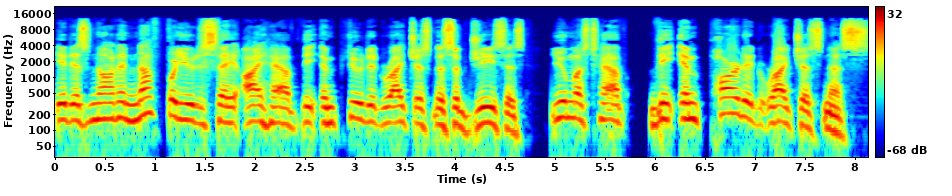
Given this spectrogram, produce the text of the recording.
It is not enough for you to say, I have the imputed righteousness of Jesus. You must have the imparted righteousness.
